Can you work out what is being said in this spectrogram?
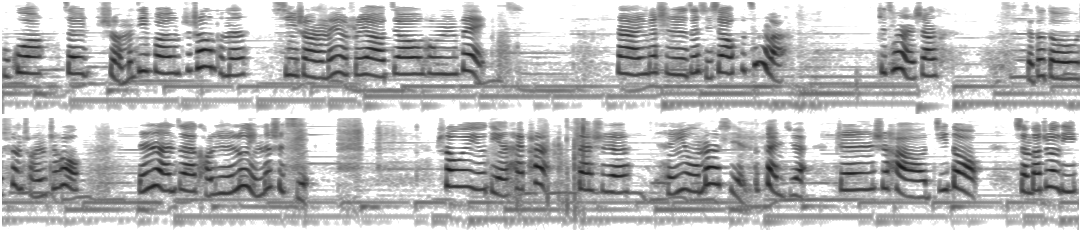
不过……”在什么地方支帐篷呢？信上没有说要交通费，那应该是在学校附近了。这天晚上，小豆豆上床之后，仍然在考虑露营的事情，稍微有点害怕，但是很有冒险的感觉，真是好激动。想到这里，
